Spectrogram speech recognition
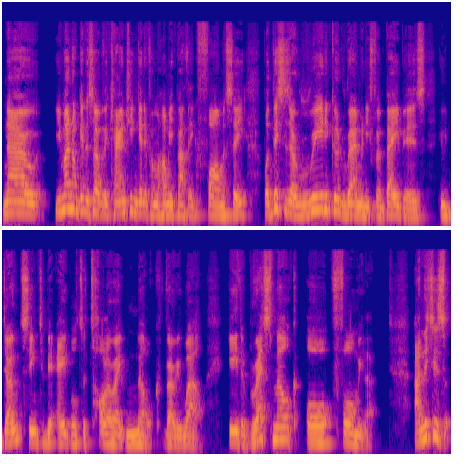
Now, you might not get this over the counter, you can get it from a homeopathic pharmacy, but this is a really good remedy for babies who don't seem to be able to tolerate milk very well either breast milk or formula. And this is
